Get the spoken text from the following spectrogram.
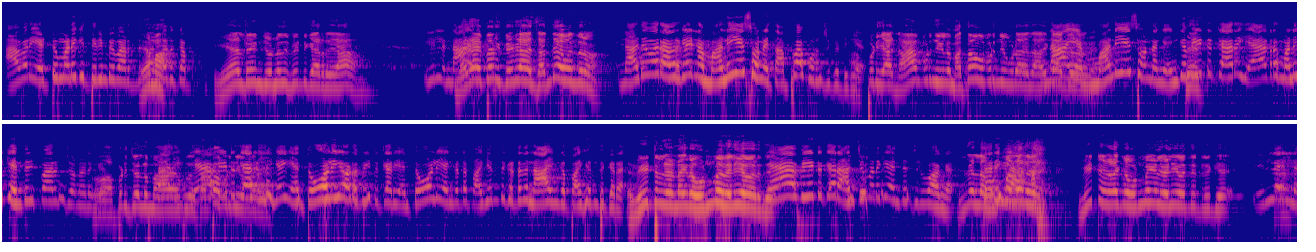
அவர் எட்டு மணிக்கு திரும்பி அப்புறம் ஏழ்ரைன்னு சொன்னது வீட்டுக்காரரையா? இல்ல நிறைய பேருக்கு தெரியாது சந்தேகம் வந்துடும் நடுவர் அவர்களே நான் மணியே சொன்னேன் தப்பா புரிஞ்சுக்கிட்டீங்க. அப்படியா? நான் புரிஞ்சுக்கல மத்தவங்க புரிஞ்சுக்க கூடாது நான் என் மணியை சொன்னேங்க. எங்க வீட்டுக்காரர் ஏழரை மணிக்கு எந்திரிப்பாருன்னு ஓ, சொன்னடுங்க அப்படி சொல்லுமா? அவங்க தப்பா வீட்டுக்காரர் புரிஞ்சுக்க இல்லைங்க என் தோழியோட வீட்டுக்காரர். என் தோழி என்கிட்ட பகிர்ந்துக்கிட்டது நான் இங்க பகிர்ந்துக்கிறேன். வீட்டுல நடக்கிற உண்மை வெளியே வருது. என் வீட்டுக்காரர் அஞ்சு மணிக்கு எந்திரிச்சிருவாங்க. இல்ல இல்ல? உண்மைதானே. வீட்டுல நடக்கிற உண்மைகள் வெளியே வந்துட்டு இருக்கு. இல்ல இல்ல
